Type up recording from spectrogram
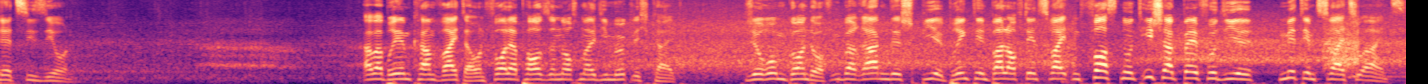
Präzision. Aber Bremen kam weiter und vor der Pause nochmal die Möglichkeit. Jerome Gondorf, überragendes Spiel, bringt den Ball auf den zweiten Pfosten und Ishak Belfodil mit dem 2 zu 1.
